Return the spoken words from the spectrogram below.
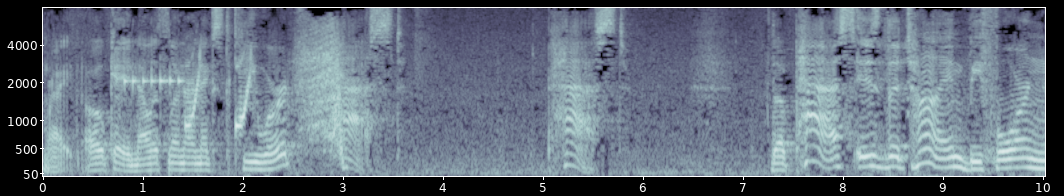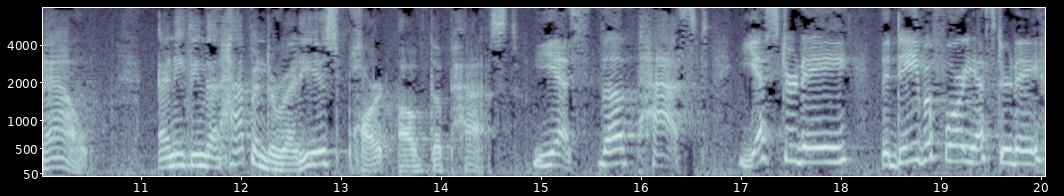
Right. Okay, now let's learn our next keyword past. Past. The past is the time before now. Anything that happened already is part of the past. Yes, the past. Yesterday, the day before yesterday,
